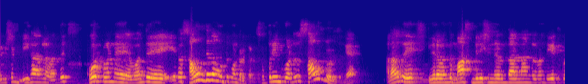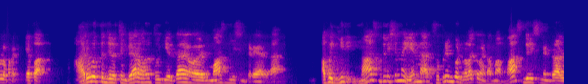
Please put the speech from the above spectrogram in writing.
ரிவிஷன் பீகார்ல வந்து கோர்ட் ஒன்று வந்து ஏதோ சவுண்டு தான் விட்டு கொண்டிருக்கிறது. சுப்ரீம் கோர்ட் சவுண்ட் விடுதுங்க. அதாவது இதுல வந்து மாஸ் டிலிஷன் இருந்தால் நாங்கள் வந்து ஏற்றுக்கொள்ள மாட்டோம். ஏப்பா அறுபத்தஞ்சு லட்சம் பேரை வந்து தூக்கி இருக்கா மாஸ் டிலிஷன் கிடையாதா? அப்ப இது மாஸ் டிலிஷன் என்ன? அது சுப்ரீம் கோர்ட் வளர்க்க வேண்டாமா? மாஸ் டிலிஷன் என்றால்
